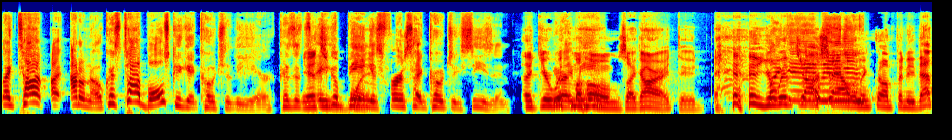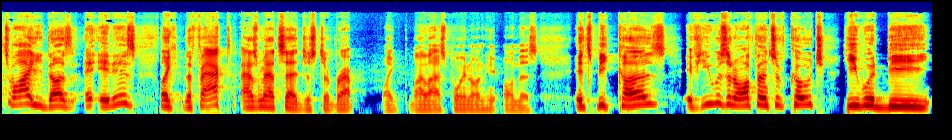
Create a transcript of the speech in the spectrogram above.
Like Todd, I, I don't know, because Todd Bowles could get Coach of the Year because it's, Yeah, that's a it's good being point. his first head coaching season. Like you're You with what I mean? Mahomes, like all right, dude, you're Like, with Josh man. Allen and company. That's why he does. it- it is like the fact, as Matt said, just to wrap like my last point on here on this. It's because if he was an offensive coach, he would be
